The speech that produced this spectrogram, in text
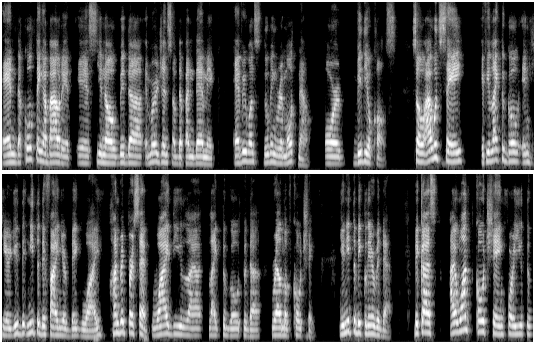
and the cool thing about it is, you know, with the emergence of the pandemic, everyone's doing remote now or video calls. So I would say if you like to go in here, you need to define your big why. 100%. Why do you li- like to go to the realm of coaching? You need to be clear with that. Because I want coaching for you to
